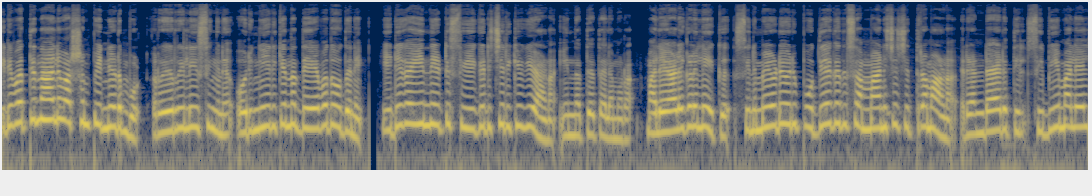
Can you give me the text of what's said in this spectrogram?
ഇരുപത്തിനാല് വർഷം പിന്നിടുമ്പോൾ റീ റിലീസിംഗിന് ഒരുങ്ങിയിരിക്കുന്ന ദേവദൂതനെ ഇരുകൈ നീട്ടി സ്വീകരിച്ചിരിക്കുകയാണ് ഇന്നത്തെ തലമുറ. മലയാളികളിലേക്ക് സിനിമയുടെ ഒരു പുതിയ ഗതി സമ്മാനിച്ച ചിത്രമാണ് രണ്ടായിരത്തിൽ സിബി മലയിൽ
